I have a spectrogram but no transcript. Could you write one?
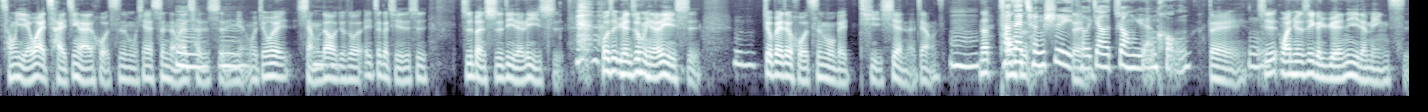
从野外采进来的火刺木，现在生长在城市里面，嗯嗯、我就会想到，就说，哎、欸，这个其实是资本湿地的历史，或是原住民的历史，就被这个火刺木给体现了，这样子。嗯，那它在城市里头叫状元红，对，其实完全是一个园艺的名词。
